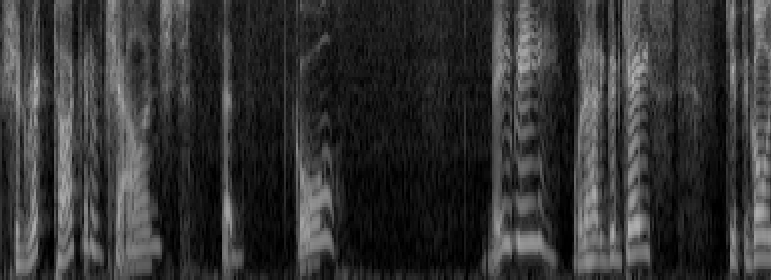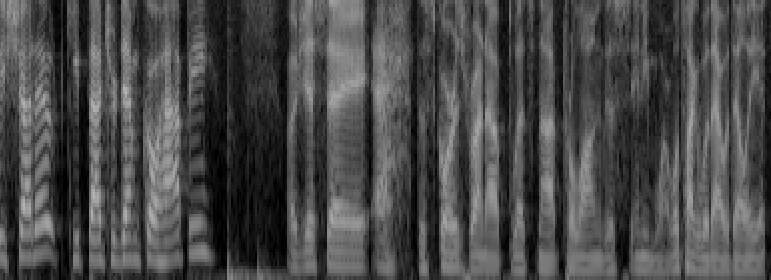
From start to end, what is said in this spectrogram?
Should Rick Tocchet have challenged that goal? Maybe. Would have had a good case. Keep the goalie shut out. Keep Thatcher Demko happy or just say, ah, the scores run up. Let's not prolong this anymore. We'll talk about that with Elliotte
